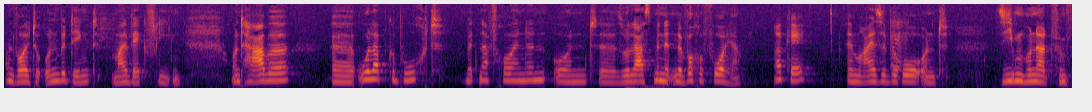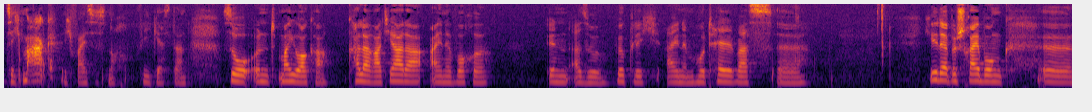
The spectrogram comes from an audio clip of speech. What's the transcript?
und wollte unbedingt mal wegfliegen. Und habe äh, Urlaub gebucht mit einer Freundin und äh, so last minute eine Woche vorher Okay. im Reisebüro und 750 Mark, ich weiß es noch wie gestern. So, und Mallorca, Calaratiada, eine Woche in, also wirklich einem Hotel, was äh, jeder Beschreibung, äh,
